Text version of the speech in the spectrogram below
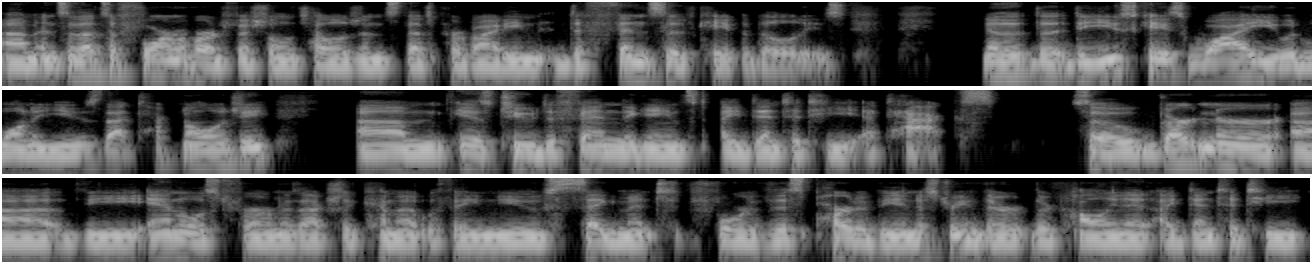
Um, and so that's a form of artificial intelligence that's providing defensive capabilities. Now, the, the, the use case why you would want to use that technology um, is to defend against identity attacks. So Gartner, uh, the analyst firm, has actually come out with a new segment for this part of the industry. They're they're calling it Identity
